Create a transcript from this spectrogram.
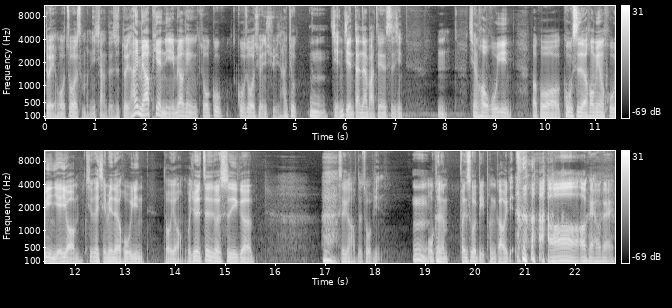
对我做了什么，你想的是对的。他也没有要骗你，也没有要给你说故故作玄虚，他就嗯，简简单单把这件事情，嗯，前后呼应，包括故事的后面呼应也有，就在前面的呼应都有。我觉得这个是一个，啊，是一个好的作品。嗯，我可能。分数会比喷高一点 哦、oh,，OK OK，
